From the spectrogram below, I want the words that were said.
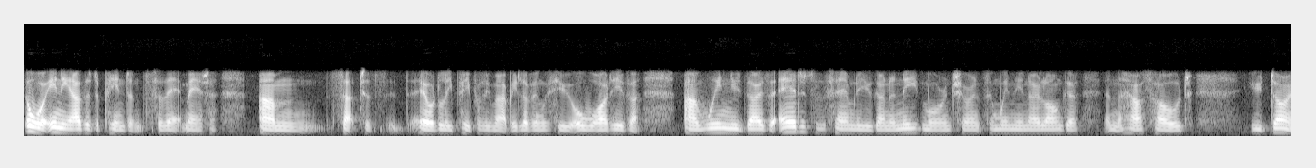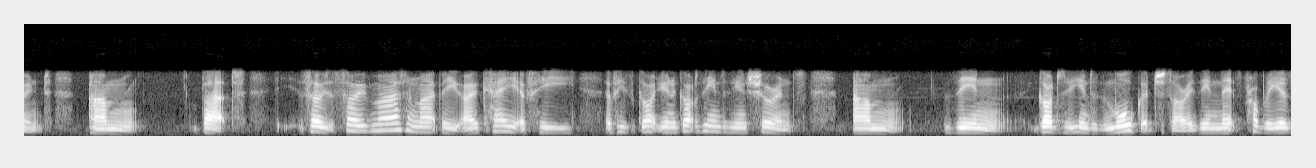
or any other dependents for that matter, um, such as elderly people who might be living with you or whatever. Uh, when you, those are added to the family, you're going to need more insurance, and when they're no longer in the household, you don't. Um, but so so Martin might be okay if he if he's got you know got to the end of the insurance, um, then got to the end of the mortgage. Sorry, then that probably is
